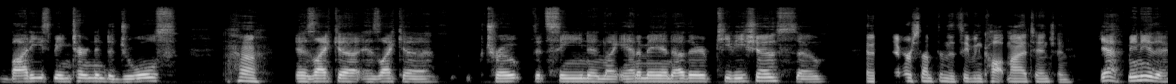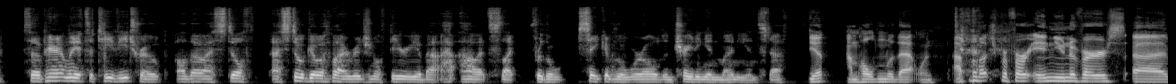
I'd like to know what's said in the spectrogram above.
bodies being turned into jewels Huh. is like a is like a trope that's seen in like anime and other TV shows. So And it's never something that's even caught my attention. yeah, me neither. So apparently it's a TV trope. Although I still I still go with my original theory about how- it's like for the sake of the world and trading in money and stuff. Yep, I'm holding with that one. I much prefer in-universe, uh,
